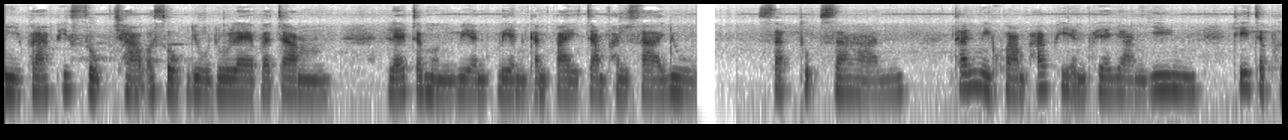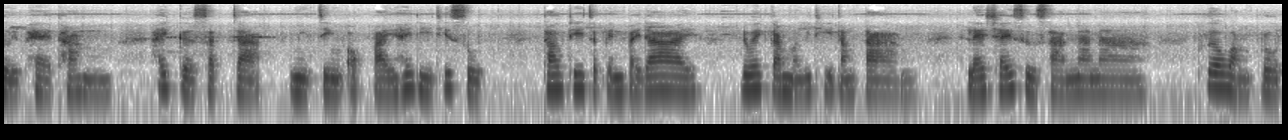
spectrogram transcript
มีพระภิกษุชาวอโศกอยู่ดูแลประจำ และจะหมุนเวียนเปลี่ยนกันไปจำพรรษาอยู่ สัตถุสาร ท่านมีความภาคเพียรพยายามยิ่ง ที่จะเผยแผ่ธรรม ให้เกิดสัจจะมีจริงออกไปให้ดีที่สุด เท่าที่จะเป็นไปได้ ด้วยกรรมวิธีต่างๆ และใช้สื่อสารนานา เพื่อหวังโปรด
